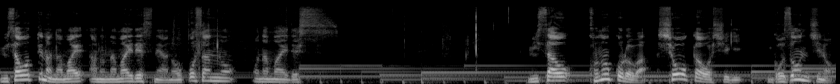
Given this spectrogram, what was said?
みさおっていうのは名前、あの名前ですね。あのお子さんのお名前です。みさお、この頃は翔歌を知り、ご存知の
